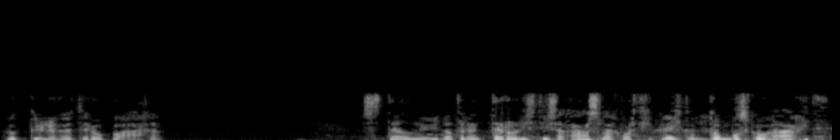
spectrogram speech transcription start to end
we kunnen het erop wagen. Stel nu dat er een terroristische aanslag wordt gepleegd op Don Bosco Haagt.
